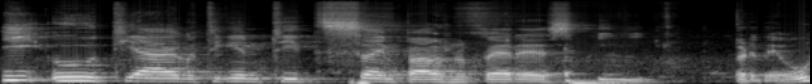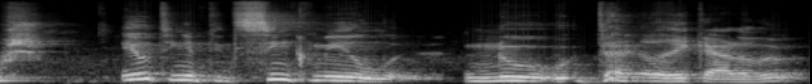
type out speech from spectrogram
E o Tiago tinha metido 100 paus no Pérez e perdeu-os. Eu tinha metido 5 mil no Daniel Ricardo,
